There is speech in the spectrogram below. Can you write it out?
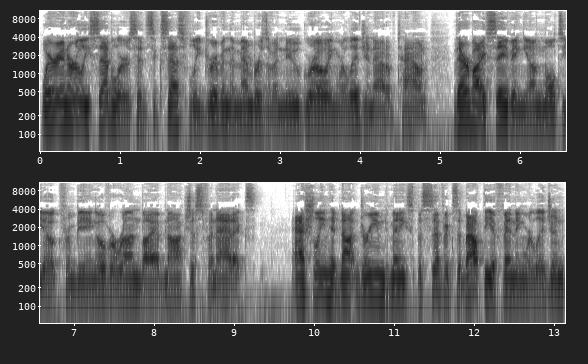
wherein early settlers had successfully driven the members of a new growing religion out of town, thereby saving young Multi-Oak from being overrun by obnoxious fanatics. Ashleen had not dreamed many specifics about the offending religion,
